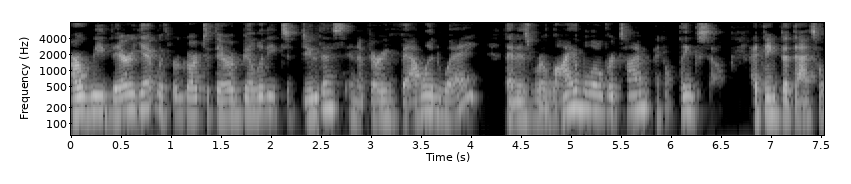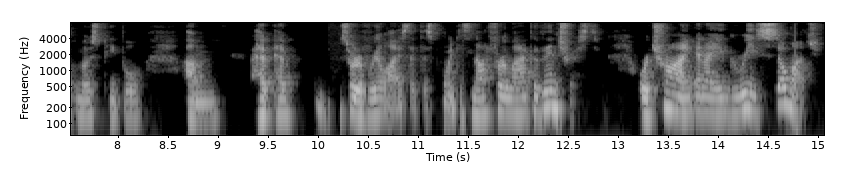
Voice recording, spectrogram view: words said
Are we there yet with regard to their ability to do this in a very valid way that is reliable over time? I don't think so. I think that that's what most people um, have, have sort of realized at this point. It's not for lack of interest or trying. And I agree so much.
